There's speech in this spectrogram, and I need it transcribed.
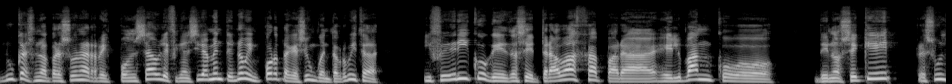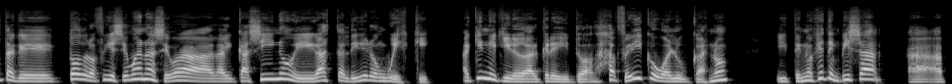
Lucas es una persona responsable financieramente, no me importa que sea un cuentapropista. Y Federico, que, no sé, trabaja para el banco de no sé qué, resulta que todos los fines de semana se va al casino y gasta el dinero en whisky. ¿A quién le quiero dar crédito? ¿A Federico o a Lucas, no? Y tecnología te empieza a,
